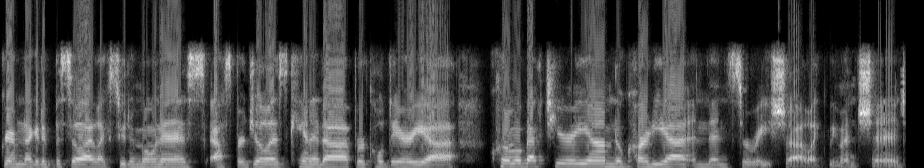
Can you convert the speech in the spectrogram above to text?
gram negative bacilli like Pseudomonas, Aspergillus, Candida, Burkholderia, Chromobacterium, Nocardia, and then Serratia, like we mentioned.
